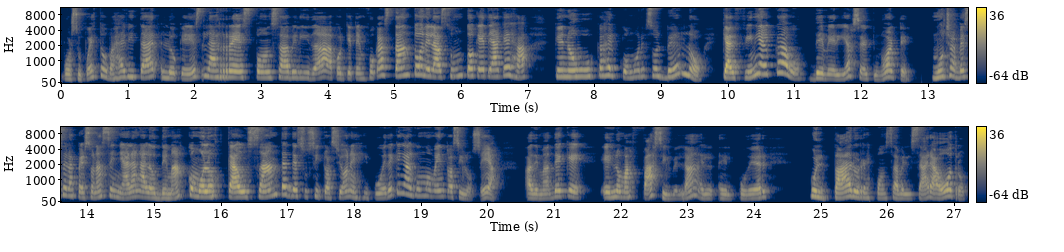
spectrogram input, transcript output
Por supuesto, vas a evitar lo que es la responsabilidad, porque te enfocas tanto en el asunto que te aqueja que no buscas el cómo resolverlo que al fin y al cabo debería ser tu norte. Muchas veces las personas señalan a los demás como los causantes de sus situaciones y puede que en algún momento así lo sea. Además de que es lo más fácil, ¿verdad? El, poder culpar o responsabilizar a otro.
